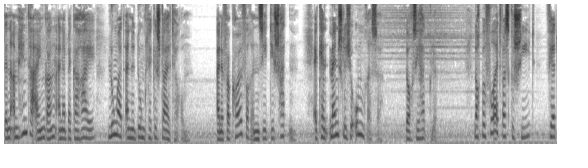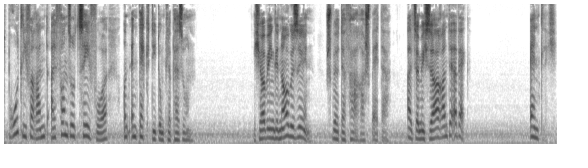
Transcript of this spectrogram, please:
Denn am Hintereingang einer Bäckerei lungert eine dunkle Gestalt herum. Eine Verkäuferin sieht die Schatten, erkennt menschliche Umrisse. Doch sie hat Glück. Noch bevor etwas geschieht, fährt Brotlieferant Alfonso C. vor und entdeckt die dunkle Person. Ich habe ihn genau gesehen, schwört der Fahrer später. Als er mich sah, rannte er weg. Endlich.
